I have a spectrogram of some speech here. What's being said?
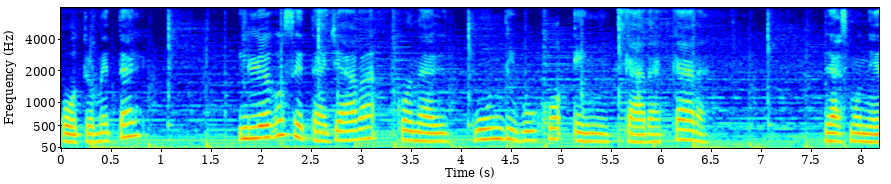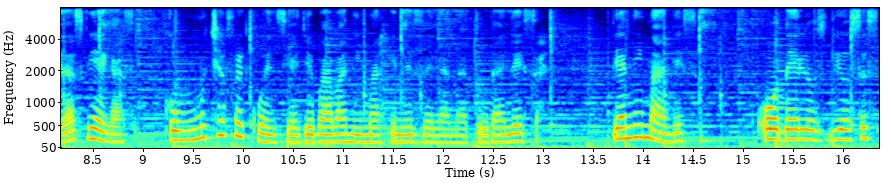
otro metal y luego se tallaba con algún dibujo en cada cara las monedas griegas con mucha frecuencia llevaban imágenes de la naturaleza, de animales o de los dioses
